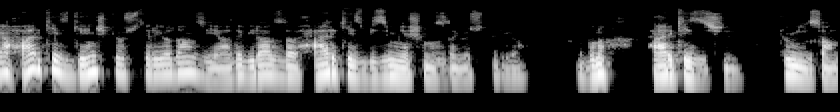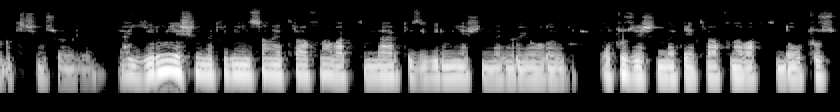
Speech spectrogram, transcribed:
Ya herkes genç gösteriyordan ziyade biraz da herkes bizim yaşımızda gösteriyor. Bunu herkes için, tüm insanlık için söylüyorum. Yani 20 yaşındaki bir insan etrafına baktığında herkesi 20 yaşında görüyor olabilir. 30 yaşındaki etrafına baktığında 30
